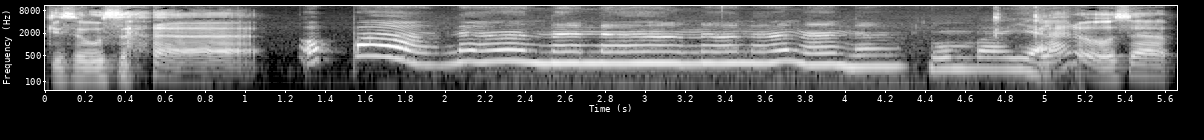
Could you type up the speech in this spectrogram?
que se usa... Opa, na, na, na, na, na, na, na, Claro, o sea,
